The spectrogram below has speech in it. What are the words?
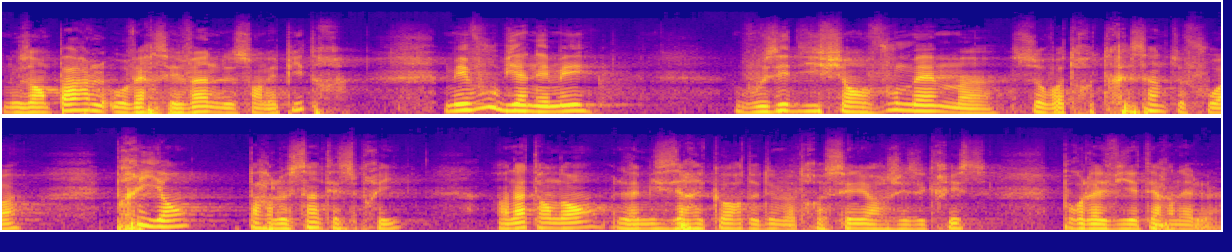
nous en parle au verset 20 de son épître. Mais vous, bien-aimés, vous édifiant vous-même sur votre très sainte foi, priant par le Saint-Esprit, en attendant la miséricorde de notre Seigneur Jésus-Christ pour la vie éternelle.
